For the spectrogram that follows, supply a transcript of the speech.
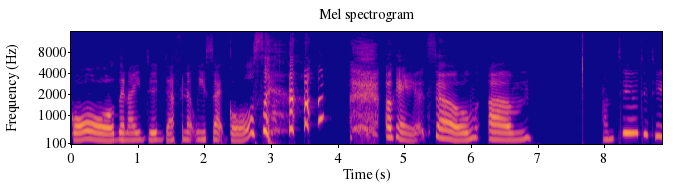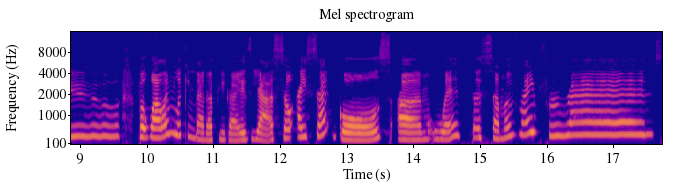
goal, then I did definitely set goals. okay, so um, um, doo, doo, doo. But while I'm looking that up, you guys, yeah, so I set goals um with uh, some of my friends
